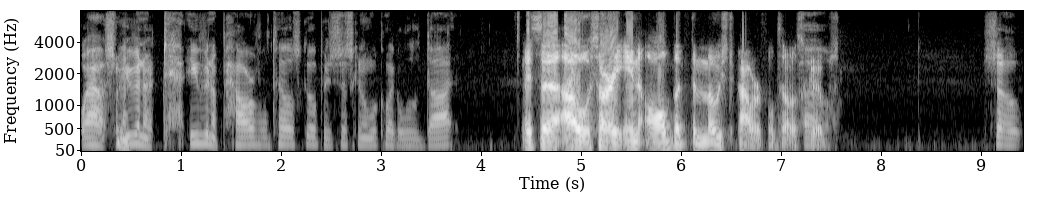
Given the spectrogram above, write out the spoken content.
Wow. So even a even a powerful telescope is just going to look like a little dot. It's a oh sorry, in all but the most powerful telescopes. So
